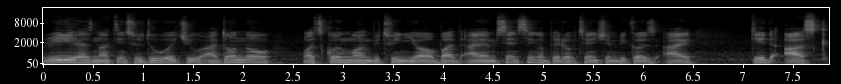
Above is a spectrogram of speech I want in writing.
Really has nothing to do with you. I don't know what's going on between y'all, but I am sensing a bit of tension because I did ask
